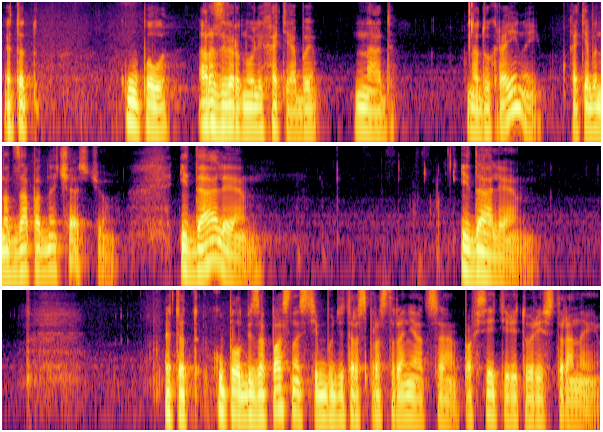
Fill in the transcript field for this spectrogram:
Этот купол развернули хотя бы над, над Украиной, хотя бы над западной частью. И далее, и далее, этот купол безопасности будет распространяться по всей территории страны.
